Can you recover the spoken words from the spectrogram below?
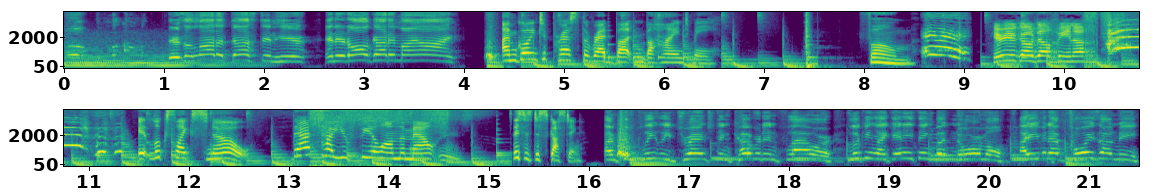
There's a lot of dust in here, and it all got in my eye. I'm going to press the red button behind me. Foam. Here you go, Delphina. It looks like snow. That's how you feel on the mountain. This is disgusting. I'm completely drenched and covered in flour, looking like anything but normal. I even have toys on me.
